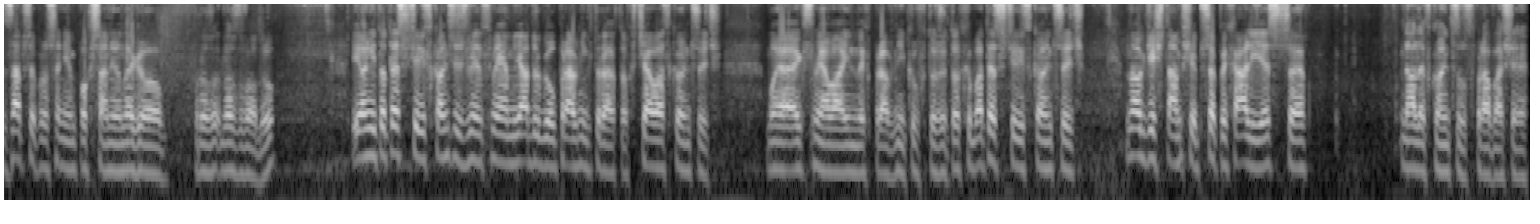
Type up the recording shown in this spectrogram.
za przeproszeniem, pochrzanionego roz- rozwodu. I oni to też chcieli skończyć, więc miałem ja drugą prawnik, która to chciała skończyć. Moja ex miała innych prawników, którzy to chyba też chcieli skończyć. No gdzieś tam się przepychali jeszcze, no ale w końcu sprawa się,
